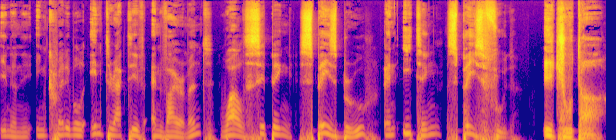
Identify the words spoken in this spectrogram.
in an incredible interactive environment while sipping space brew and eating space food. Ichuta!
